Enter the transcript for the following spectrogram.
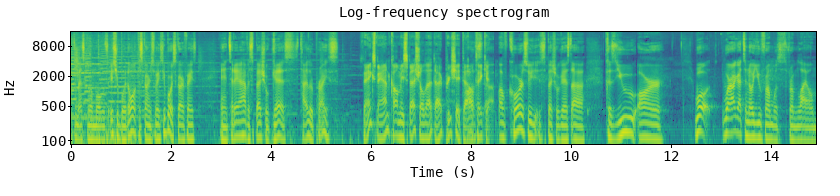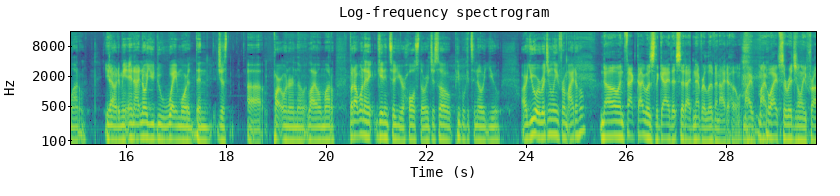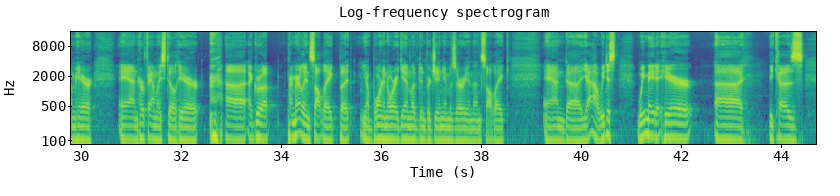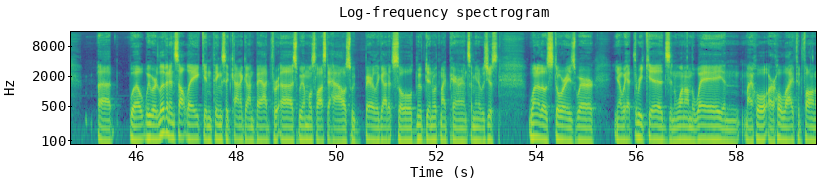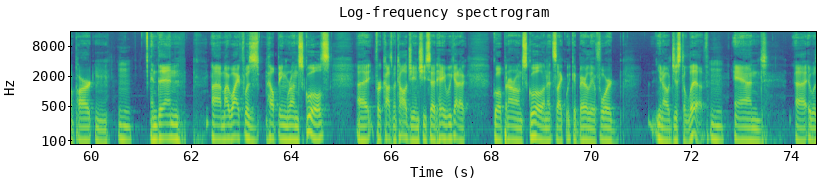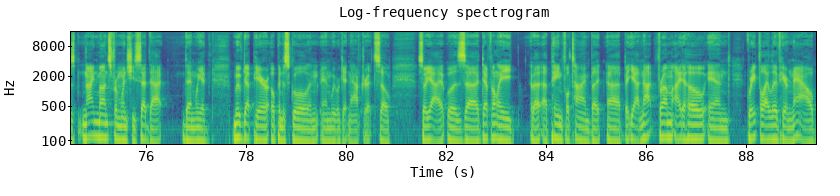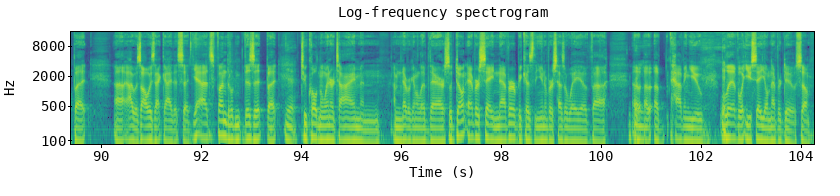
back to Masculine Moguls. It's your boy, the one with the scar on his face, your boy Scarface. And today I have a special guest, Tyler Price. Thanks, man. Call me special. That I appreciate that. I'll take it. Uh, of course, we special guest. Uh, cause you are, well, where I got to know you from was from Lyle Model. You know what I mean? And I know you do way more than just uh, part owner in the Lyle Model. But I want to get into your whole story just so people get to know you. Are you originally from Idaho? No, in fact, I was the guy that said I'd never live in Idaho. My my wife's originally from here, and her family's still here. Uh, I grew up primarily in Salt Lake, but you know, born in Oregon, lived in Virginia, Missouri, and then Salt Lake. And uh, yeah, we just we made it here uh, because. Uh, well, we were living in Salt Lake and things had kind of gone bad for us. We almost lost a house. We barely got it sold, moved in with my parents. I mean, it was just one of those stories where, you know, we had three kids and one on the way and my whole, our whole life had fallen apart. And, and then uh, my wife was helping run schools uh, for cosmetology. And she said, Hey, we got to go open our own school. And it's like, we could barely afford, you know, just to live. And, uh, it was nine months from when she said that. Then we had moved up here, opened a school, and, and we were getting after it. So, so yeah, it was uh, definitely a, a painful time. But uh, but yeah, not from Idaho, and grateful I live here now. But uh, I was always that guy that said, "Yeah, it's fun to visit, but Yeah. too cold in the wintertime, and I'm never going to live there." So don't ever say never, because the universe has a way of uh, of, of, of having you live what you say you'll never do. So.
